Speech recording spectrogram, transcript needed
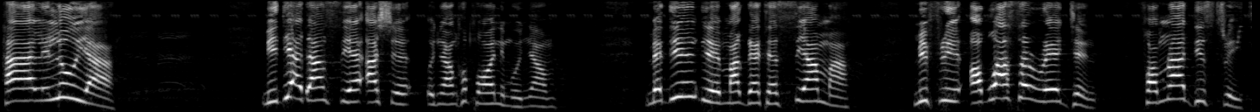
Hallelujah. Medi adanseɛ ahyɛ onyankopɔn animonyam. Medin de Margaret Esiama. Mifiri Obuase region, Fomra district.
